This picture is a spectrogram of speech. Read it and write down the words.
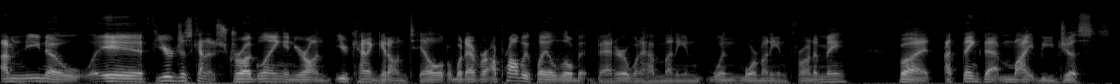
I'm, you know, if you're just kind of struggling and you're on, you kind of get on tilt or whatever. I'll probably play a little bit better when I have money and when more money in front of me. But I think that might be just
